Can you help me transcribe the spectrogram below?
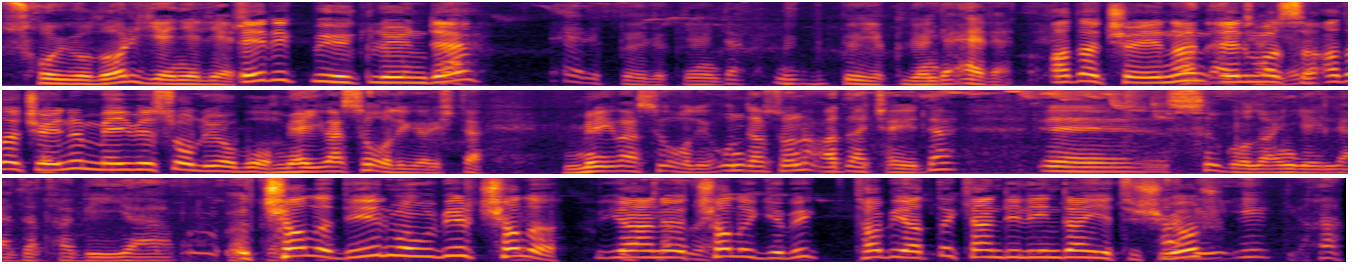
soyulur, yenilir. Erik büyüklüğünde Ha. Erik büyüklüğünde, büyüklüğünde evet. ada çayının Ada elması, çayının- ada çayının meyvesi oluyor bu. Meyvesi oluyor işte. Meyvesi oluyor. Ondan sonra ada çayı da e, sık olan yerlerde tabii ya. Çalı değil mi bu bir çalı? Yani çalı, çalı. gibi tabiatta kendiliğinden yetişiyor. Tabii ilk, ha,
